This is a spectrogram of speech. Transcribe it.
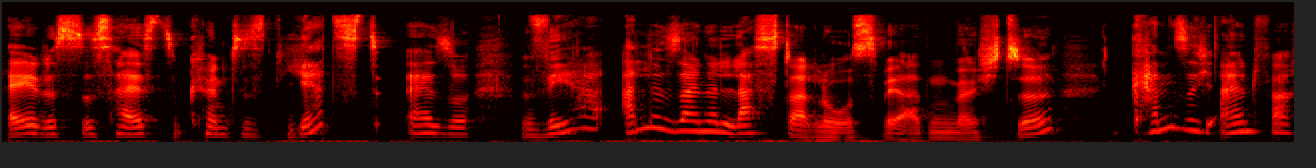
Ey, das, das heißt, du könntest jetzt, also wer alle seine Laster loswerden möchte, kann sich einfach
